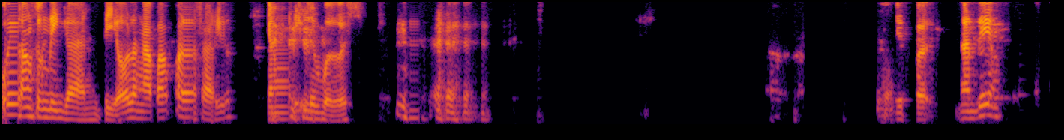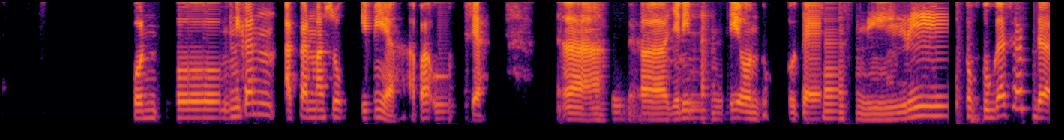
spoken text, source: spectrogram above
Wih, langsung diganti. Oh lah nggak apa-apa Mas Aryo, yang penting bagus. Gitu. Nanti untuk ini kan akan masuk ini ya, apa, UTS ya. Nah, eee, jadi nanti untuk UTS-nya sendiri, untuk tugas kan udah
